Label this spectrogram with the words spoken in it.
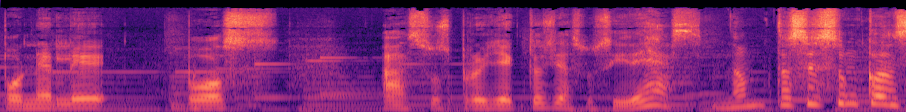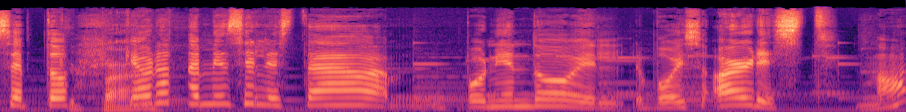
ponerle voz a sus proyectos y a sus ideas, ¿no? Entonces es un concepto que ahora también se le está poniendo el voice artist, ¿no?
